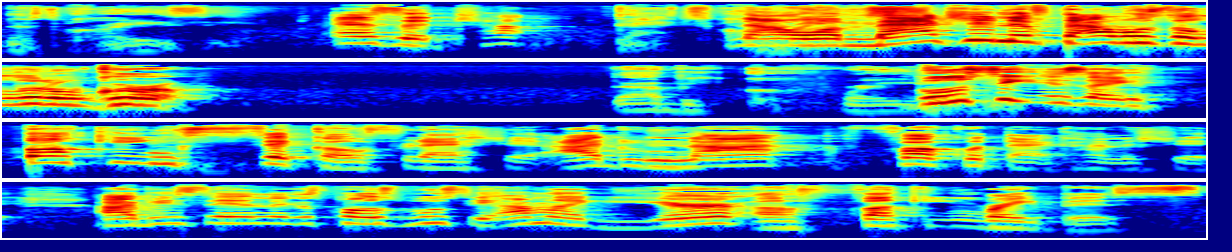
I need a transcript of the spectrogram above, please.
That's crazy. as a child. Now imagine if that was a little girl. that'd be. Boosie is a fucking sicko for that shit. I do not fuck with that kind of shit. I be seeing niggas post Boosie. I'm like, you're a fucking rapist.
